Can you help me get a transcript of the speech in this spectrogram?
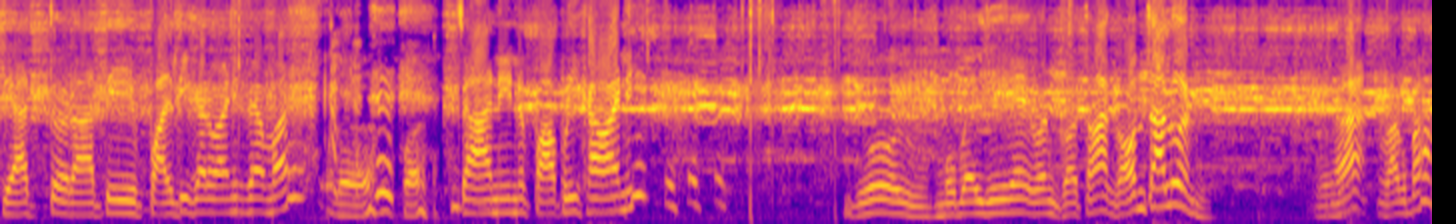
ત્યાં જ તો રાતે પાલટી કરવાની છે અમારે. ચાની ને પાપડી ખાવાની. જો મોબાઈલ જોઈ રહ્યા ઈવન ઘ- તમારા ગામ ચાલુ હોય ને? હા વાઘબા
